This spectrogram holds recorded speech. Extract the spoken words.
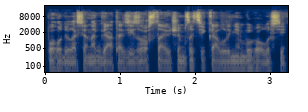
погодилася Нагата зі зростаючим зацікавленням в голосі.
